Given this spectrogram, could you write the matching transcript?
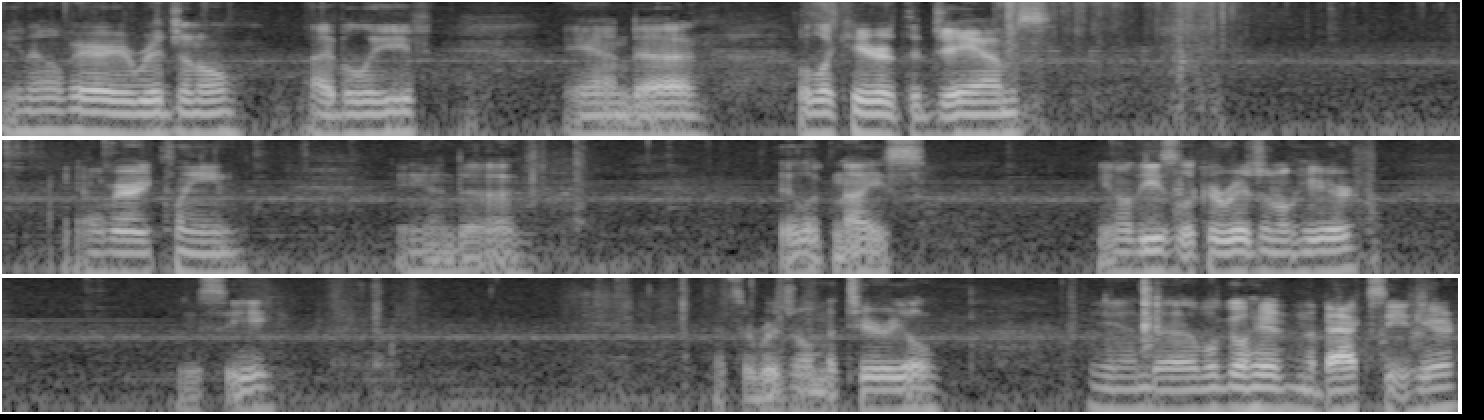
You know, very original, I believe. And uh, we'll look here at the jams. You know, very clean. And uh, they look nice. You know, these look original here. You see, that's original material. And uh, we'll go ahead in the back seat here.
